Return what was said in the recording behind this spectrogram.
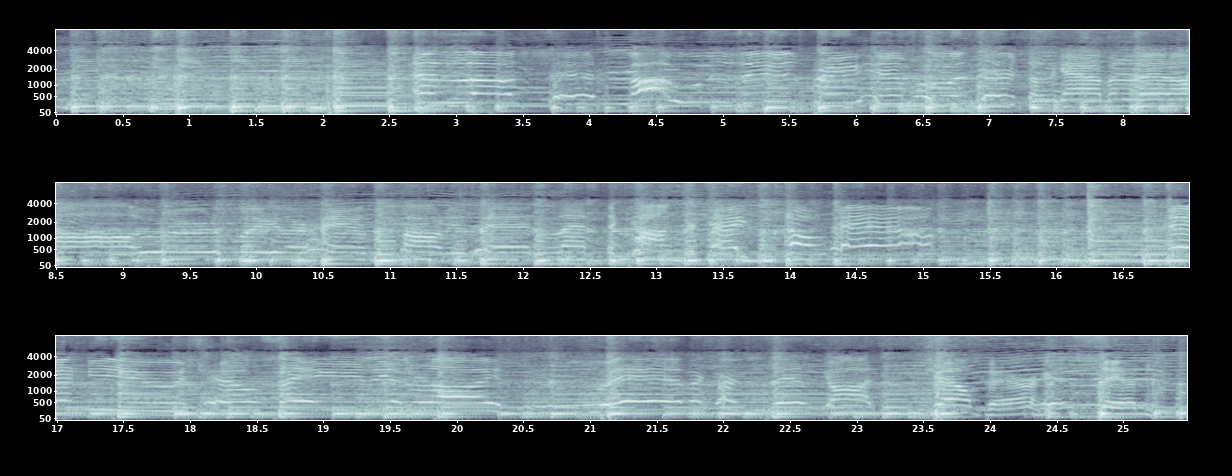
And love Lord said, Moses, bring him who was cursed of the camp, and let all who heard him lay their hands upon his head, and let the congregation know him. And you shall say the Israelites, whoever curses God shall bear his sin.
